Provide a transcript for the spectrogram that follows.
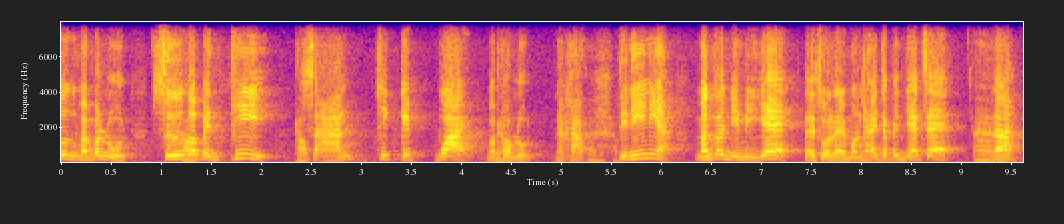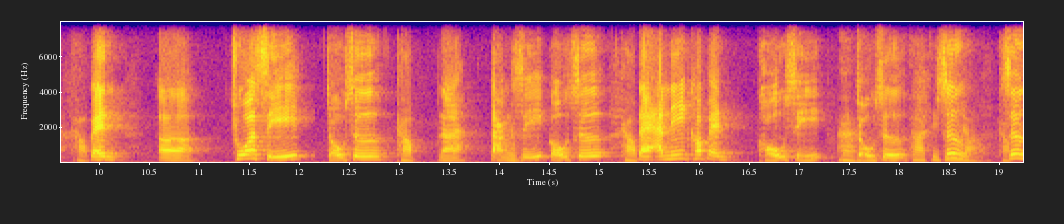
ก็คือบรรพบุรุษ ซื้อครับก็เป็นที่ครับศาลที่เก็บไหว้บรรพบุรุษนะครับใช่ครับ ทีนี้เนี่ยมันก็ยังมีแยกแต่ส่วนใหญ่เมืองไทยจะเป็นแยกแทรกอ่านนะครับเป็นเอ่อชัวสีโจวซื้อครับนะต่างสีโกวซื้อครับแต่อันนี้เขาเป็น โขวสีอ่าโจวซื้อท่าที่ซึ่งยาวครับซึ่ง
